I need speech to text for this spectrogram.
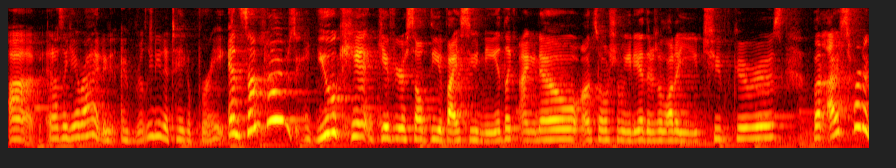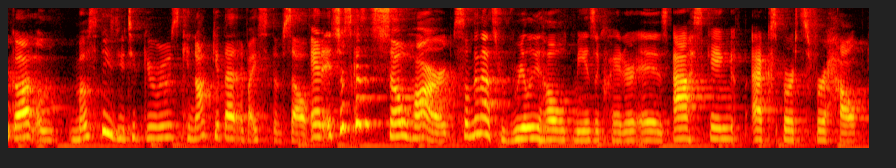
Um, and I was like, yeah, right, I really need to take a break. And sometimes you can't give yourself the advice you need. Like I know on social media, there's a lot of YouTube gurus, but I swear to God, most of these YouTube gurus cannot give that advice to themselves. And it's just because it's so hard. Something that's really helped me as a creator is asking experts for help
